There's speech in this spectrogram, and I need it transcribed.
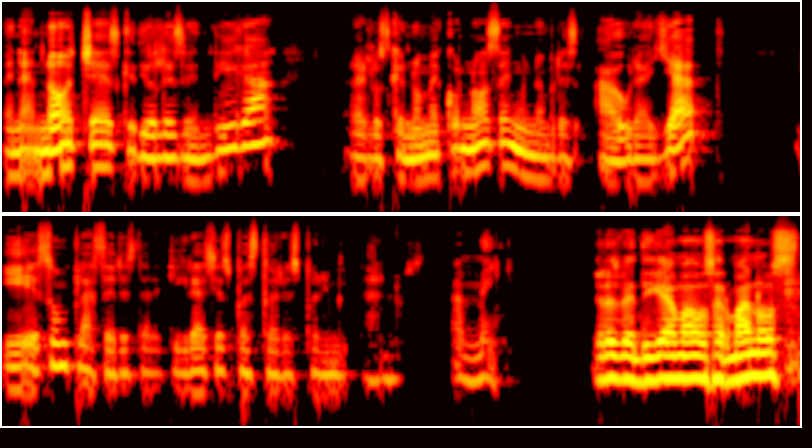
Buenas noches, que Dios les bendiga. Para los que no me conocen, mi nombre es Aura Yat y es un placer estar aquí. Gracias, pastores, por invitarnos. Amén. Dios les bendiga, amados hermanos.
